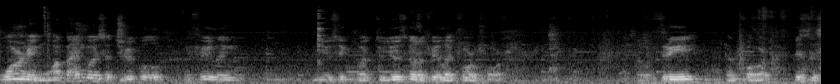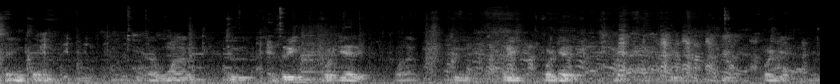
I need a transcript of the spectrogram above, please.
Warning, Huapango is a triple feeling music, but to you it's gonna feel like 4-4. So three and four is the same thing. Uh, one, two, three, forget it. One, two, three, forget it. One, two,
